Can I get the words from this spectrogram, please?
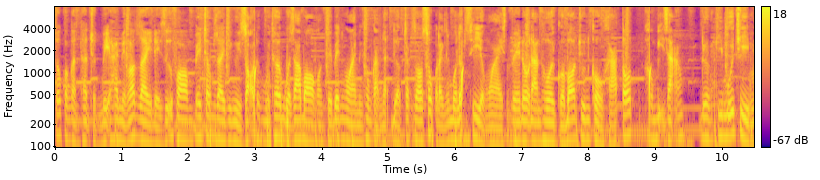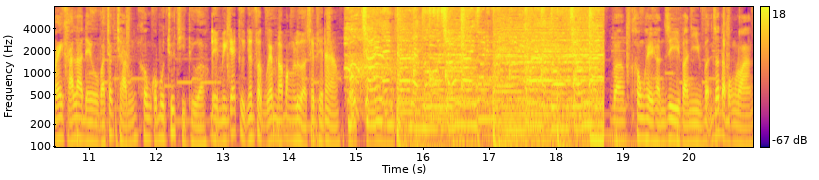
Shop còn cẩn thận chuẩn bị hai miếng lót giày để giữ form. Bên trong giày thì ngửi rõ được mùi thơm của da bò, còn phía bên ngoài mình không cảm nhận được. Chắc do sốc đánh lên một lớp xi ở ngoài. Về độ đàn hồi của bo chun cổ khá tốt, không bị giãn. Đường kim mũi chỉ may khá là đều và chắc chắn không có một chút chỉ thừa. Để mình test thử nhân phẩm của em nó bằng lửa xem thế nào. Vâng, không hề hấn gì và nhìn vẫn rất là bóng loáng.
